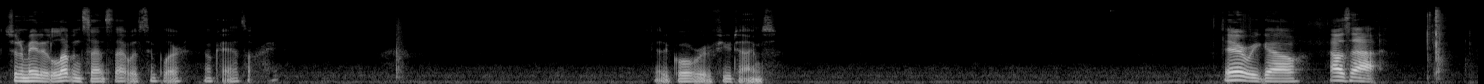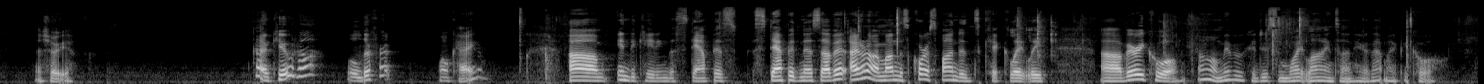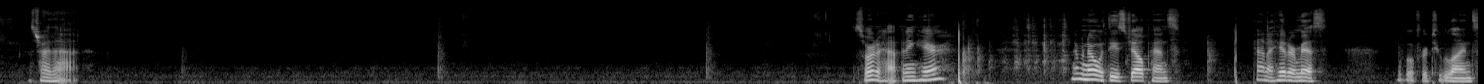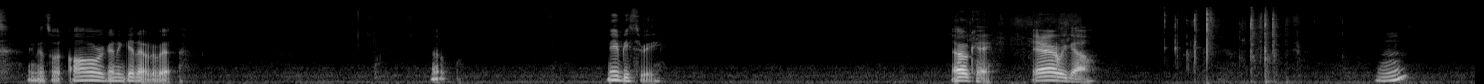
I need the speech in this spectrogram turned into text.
Should have made it 11 cents. That was simpler. Okay, that's all right. Got to go over it a few times. There we go. How's that? I'll show you. Kind of cute, huh? A little different. Okay. Um, indicating the stampis, stampedness of it. I don't know. I'm on this correspondence kick lately. Uh, very cool. Oh, maybe we could do some white lines on here. That might be cool. Let's try that. Sort of happening here. Never know with these gel pens. Kind of hit or miss. We'll go for two lines. I think that's what all we're going to get out of it. Oh. Maybe three. Okay, there we go. Hmm?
